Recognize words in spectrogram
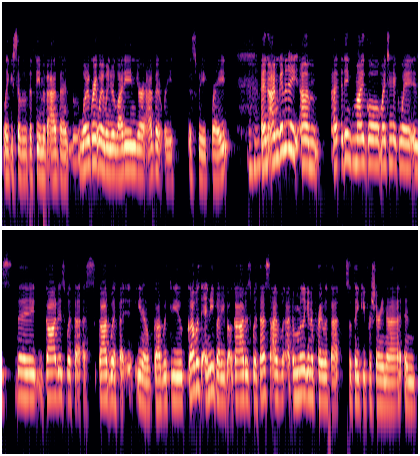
like you said with the theme of Advent, what a great way when you're lighting your Advent wreath this week, right? Mhm. And I'm gonna um, I think my goal, my takeaway is the God is with us, God with you know, God with you, God with anybody, but God is with us. I, I'm really gonna pray with that. So thank you for sharing that, and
